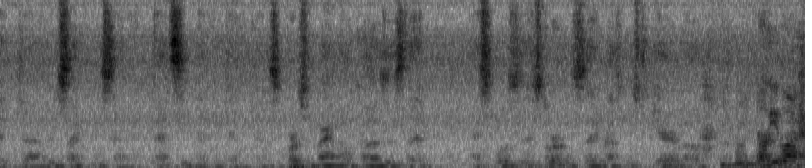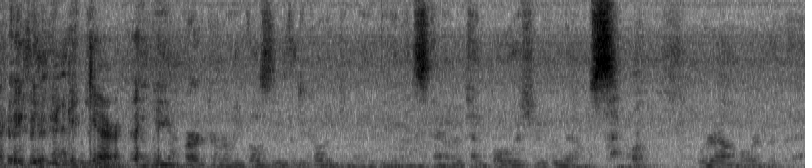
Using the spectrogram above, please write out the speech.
that uh, recycling center, that's significant. And it's, of course, environmental causes that I suppose the historical society we're not supposed to care about. No, you are. You care. And we partner really closely with the Dakota community, and it's kind of a tentpole issue for them, so we're on board with that.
